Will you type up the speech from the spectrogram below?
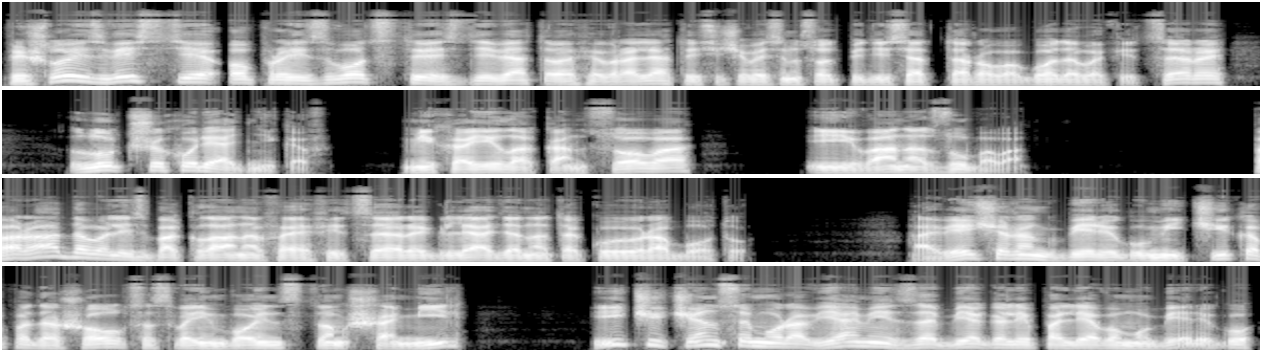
пришло известие о производстве с 9 февраля 1852 года в офицеры лучших урядников Михаила Концова и Ивана Зубова. Порадовались Бакланов и офицеры, глядя на такую работу. А вечером к берегу Мичика подошел со своим воинством Шамиль и чеченцы муравьями забегали по левому берегу,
